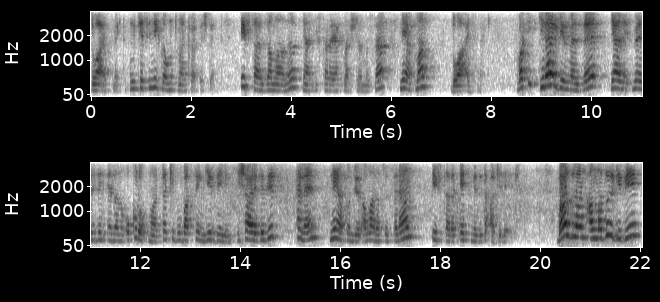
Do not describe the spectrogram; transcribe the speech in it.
Dua etmektir. Bunu kesinlikle unutmayın kardeşler. İftar zamanı yani iftara yaklaştığımızda ne yapmak? Dua etmek. Vakit girer girmez de yani müezzin ezanı okur okumaz da ki bu vaktin girdiğinin işaretidir. Hemen ne yapın diyor Allah Resulü Selam? İftarı etmedi de acele edin. Bazıların anladığı gibi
